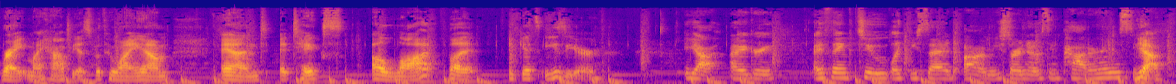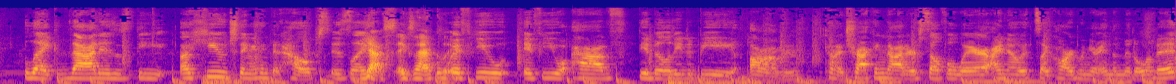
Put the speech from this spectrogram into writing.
right my happiest with who I am. And it takes a lot but it gets easier. Yeah I agree I think too, like you said, um, you started noticing patterns. Yeah. Like that is the a huge thing I think that helps is like yes exactly if you if you have the ability to be um kind of tracking that or self aware I know it's like hard when you're in the middle of it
